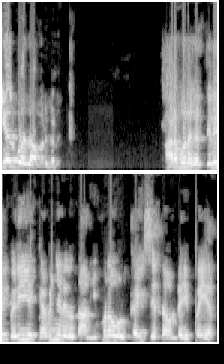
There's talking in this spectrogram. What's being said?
இயல்பு அது அவர்களுக்கு. அரபுலகத்திலே பெரிய கவிஞர் இருந்தான் இம்ரவுல் கை சென்றவனுடைய பெயர்.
